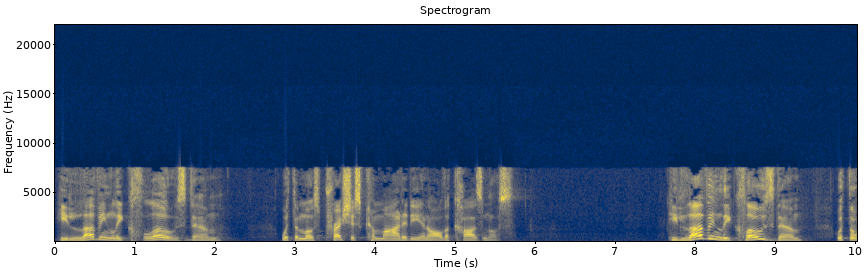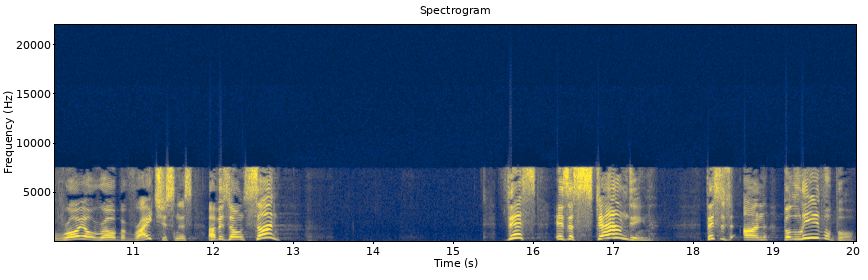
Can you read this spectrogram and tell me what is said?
he lovingly clothes them with the most precious commodity in all the cosmos he lovingly clothes them with the royal robe of righteousness of his own son. This is astounding. This is unbelievable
